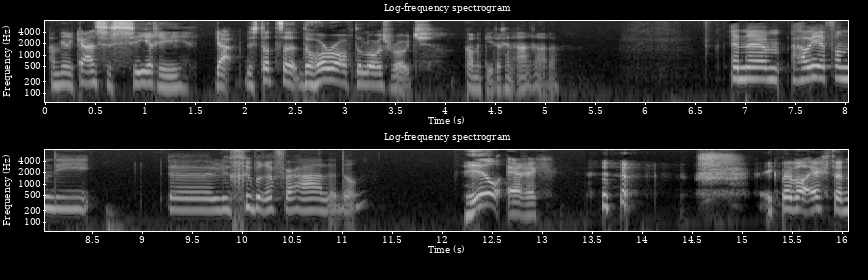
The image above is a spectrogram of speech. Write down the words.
Amerikaanse serie. Ja, dus dat uh, The Horror of Dolores Roach kan ik iedereen aanraden. En um, hou jij van die uh, lugubere verhalen dan? Heel erg. ik ben wel echt een.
